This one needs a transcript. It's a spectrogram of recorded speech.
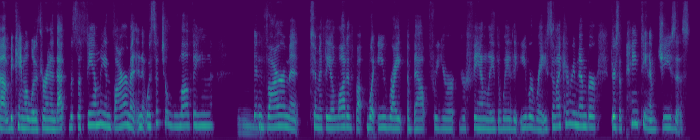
um, became a Lutheran, and that was the family environment. And it was such a loving mm. environment timothy a lot of what you write about for your your family the way that you were raised and i can remember there's a painting of jesus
